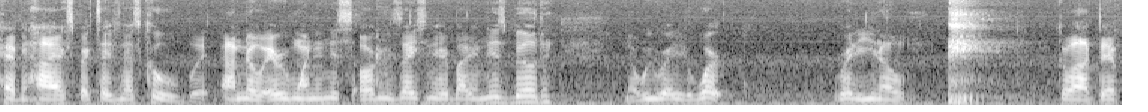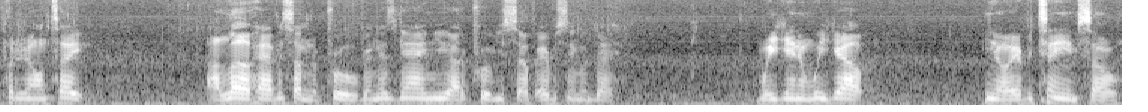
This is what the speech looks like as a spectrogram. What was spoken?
having high expectations. That's cool. But I know everyone in this organization, everybody in this building, you know, we ready to work. Ready, you know, go out there, put it on tape. I love having something to prove. In this game, you got to prove yourself every single day, week in and week out. You know, every team. So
